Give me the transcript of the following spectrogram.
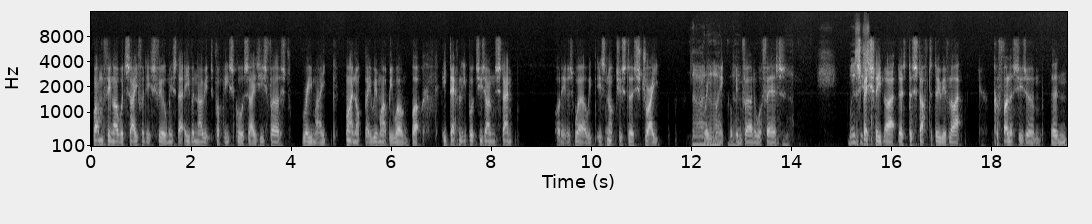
one thing I would say for this film is that even though it's probably Scorsese's first remake, might not be, we might be wrong, but he definitely puts his own stamp on it as well. It, it's not just a straight No, no, no, remake of Infernal Affairs. Where's this- Especially like the the stuff to do with like Catholicism and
